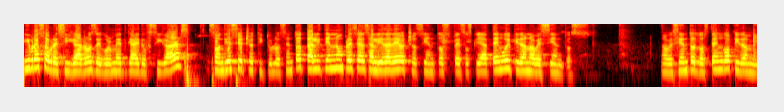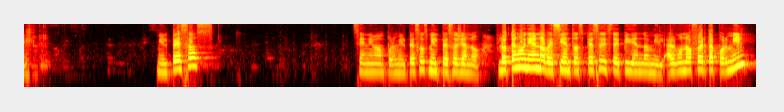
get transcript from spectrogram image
Libros sobre cigarros de Gourmet Guide of Cigars. Son 18 títulos en total y tienen un precio de salida de 800 pesos, que ya tengo y pido 900. 900 los tengo, pido 1000. ¿Mil pesos? Se animan por mil pesos, mil pesos ya no. Lo tengo unido en 900 pesos y estoy pidiendo mil. ¿Alguna oferta por mil?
